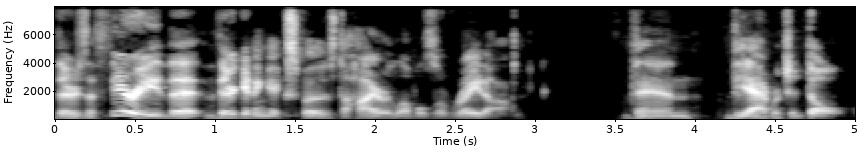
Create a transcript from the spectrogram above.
There's a theory that they're getting exposed to higher levels of radon than the average adult.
